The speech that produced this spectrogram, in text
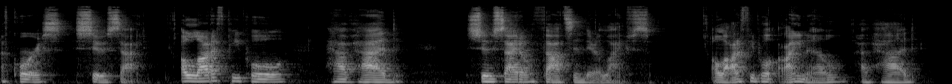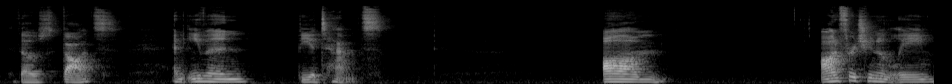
of course, suicide. A lot of people have had suicidal thoughts in their lives. A lot of people I know have had those thoughts and even the attempts. Um, unfortunately,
